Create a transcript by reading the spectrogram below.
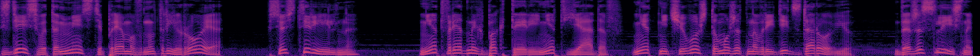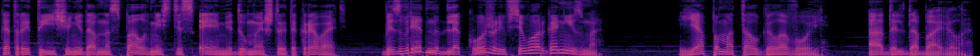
Здесь, в этом месте, прямо внутри роя, все стерильно. Нет вредных бактерий, нет ядов, нет ничего, что может навредить здоровью. Даже слизь, на которой ты еще недавно спал вместе с Эми, думая, что это кровать, безвредна для кожи и всего организма. Я помотал головой. Адель добавила.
